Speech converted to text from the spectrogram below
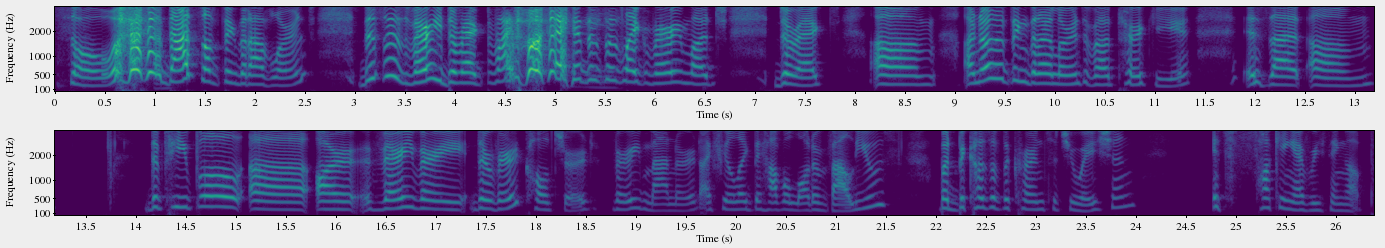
So that's something that I've learned. This is very direct, by the way. This is like very much direct. Um, another thing that I learned about Turkey is that um, the people uh, are very, very, they're very cultured, very mannered. I feel like they have a lot of values, but because of the current situation, it's fucking everything up.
